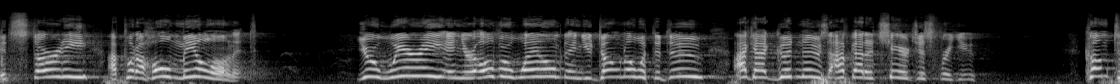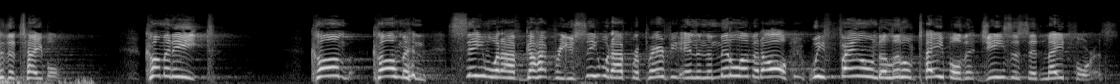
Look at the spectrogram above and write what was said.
it's sturdy. I put a whole meal on it. You're weary and you're overwhelmed and you don't know what to do. I got good news. I've got a chair just for you. Come to the table. Come and eat. Come, come and see what I've got for you. See what I've prepared for you. And in the middle of it all, we found a little table that Jesus had made for us.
